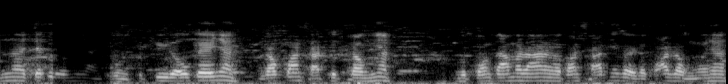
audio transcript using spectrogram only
Nên chất lượng hình ảnh cũng cực kỳ là ok nha. Góc quan sát cực rộng nha. Một con camera quan sát như vậy là quá rộng rồi ha.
